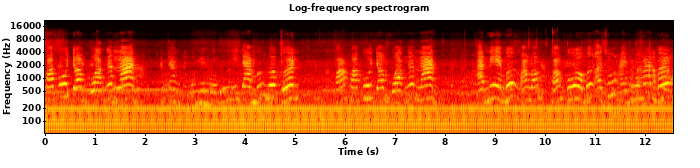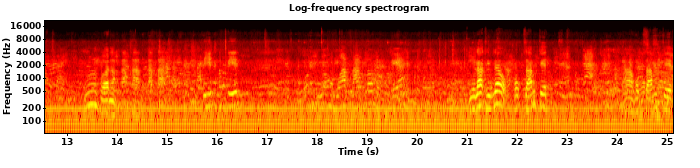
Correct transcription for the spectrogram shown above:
พ่อปู่จอมปลวกเงินล้านนี่จำมึงดูคืนของพ่อปู่จอมปลวกเงินล้านอันนี้มึงของหลวงของกูมึงเอาชูให้มึงมาเบิ้งอืมวันครับครับครับ ครับปีดมันปีดหัวปักลงเสียนี่ละถึงแล้วหกสามเจ็ดอ่าหกสามเจ็ด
